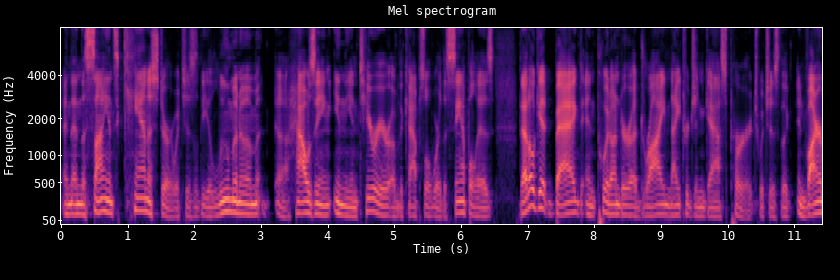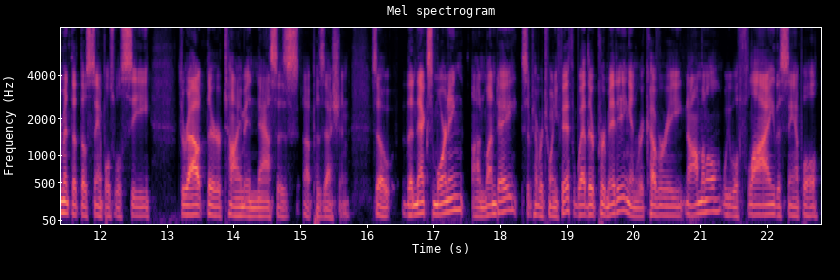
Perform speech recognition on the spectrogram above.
And then the science canister, which is the aluminum uh, housing in the interior of the capsule where the sample is, that'll get bagged and put under a dry nitrogen gas purge, which is the environment that those samples will see throughout their time in NASA's uh, possession. So the next morning on Monday, September 25th, weather permitting and recovery nominal, we will fly the sample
